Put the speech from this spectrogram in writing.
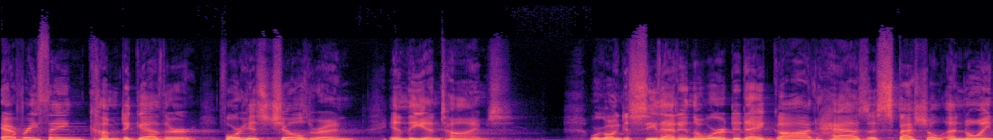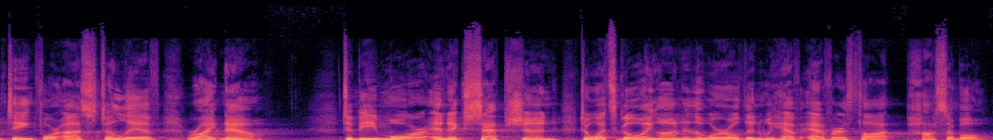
everything come together for his children in the end times. We're going to see that in the Word today. God has a special anointing for us to live right now, to be more an exception to what's going on in the world than we have ever thought possible.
